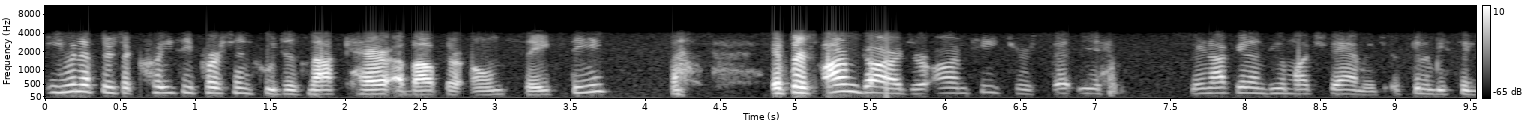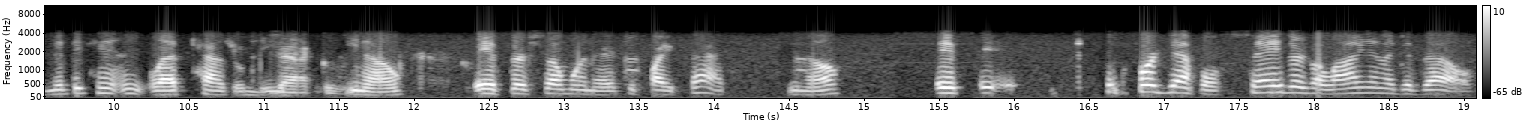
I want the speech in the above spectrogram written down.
even if there's a crazy person who does not care about their own safety, if there's armed guards or armed teachers, that they're not going to do much damage. It's going to be significantly less casualties. Exactly. You know, if there's someone there to fight back. You know, if, if for example, say there's a lion and a gazelle,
